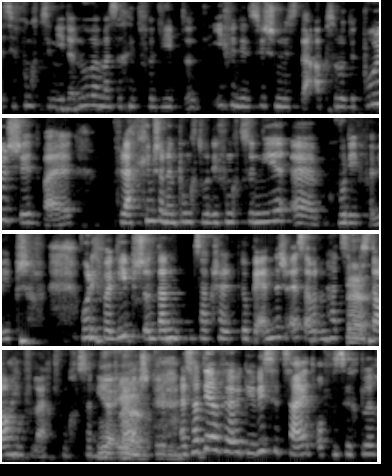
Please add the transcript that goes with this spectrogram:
sie funktioniert ja nur, wenn man sich nicht verliebt. Und ich finde inzwischen ist der absolute Bullshit, weil vielleicht du an den Punkt, wo die funktioniert, äh, wo die verliebst, wo die verliebst und dann sagst du halt, du beendest es, aber dann hat sie Ja. bis dahin vielleicht Ja, funktioniert. weißt? eben. Es hat ja für eine gewisse Zeit offensichtlich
